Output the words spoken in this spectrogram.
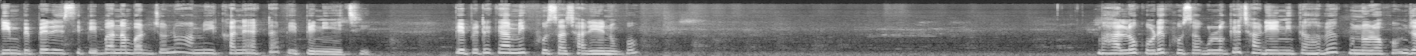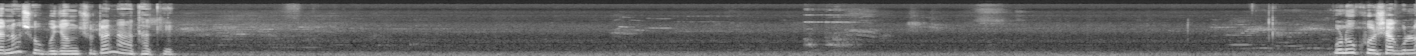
ডিম পেঁপের রেসিপি বানাবার জন্য আমি এখানে একটা পেঁপে নিয়েছি। পেঁপেটাকে আমি খোসা ছাড়িয়ে নেব। ভালো করে খোসাগুলোকে ছাড়িয়ে নিতে হবে, কোনো রকম যেন সবুজ অংশটা না থাকে। পুরো খোসাগুলো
